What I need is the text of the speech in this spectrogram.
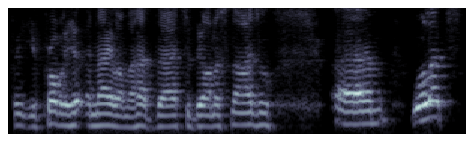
I think you've probably hit the nail on the head there, to be honest, Nigel. Um, well, let's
